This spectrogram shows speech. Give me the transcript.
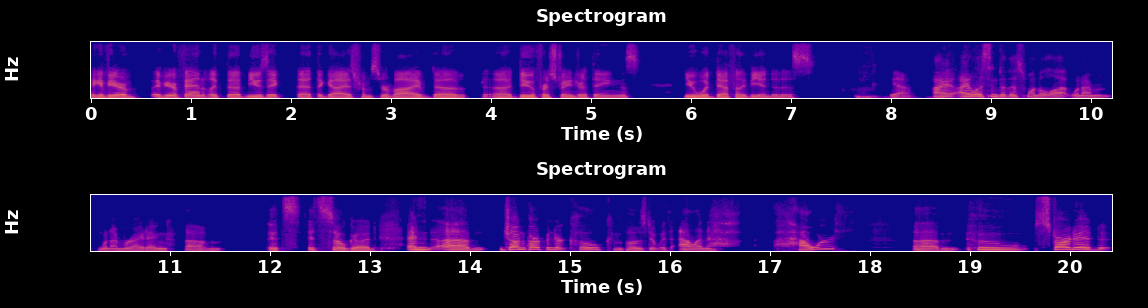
like if you're if you're a fan of like the music that the guys from survived uh, uh, do for stranger things you would definitely be into this. Yeah. I i listen to this one a lot when i'm when i'm writing. Um it's it's so good. And um john carpenter co-composed it with alan howarth um who started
